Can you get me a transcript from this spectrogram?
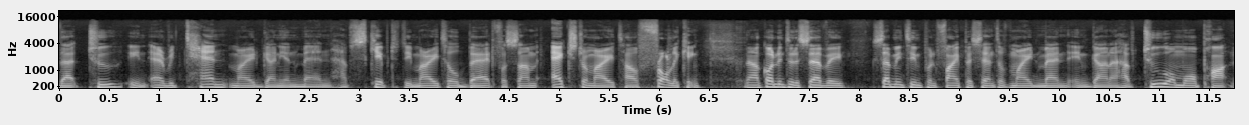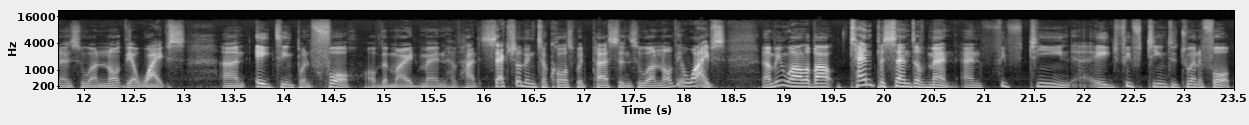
that two in every 10 married Ghanaian men have skipped the marital bed for some extramarital frolicking. Now, according to the survey, 17.5% of married men in Ghana have two or more partners who are not their wives, and 18.4 of the married men have had sexual intercourse with persons who are not their wives. Now, meanwhile, about 10% of men and 15, age 15 to 24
